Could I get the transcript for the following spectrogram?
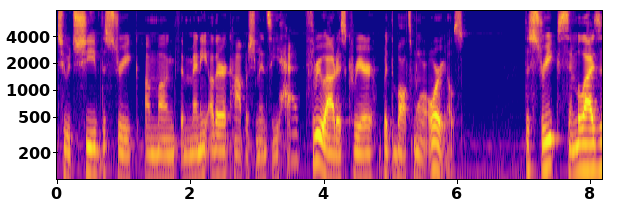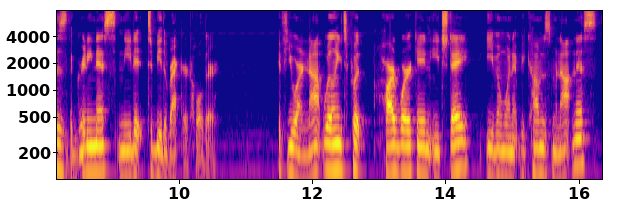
to achieve the streak among the many other accomplishments he had throughout his career with the Baltimore Orioles. The streak symbolizes the grittiness needed to be the record holder. If you are not willing to put hard work in each day, even when it becomes monotonous,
